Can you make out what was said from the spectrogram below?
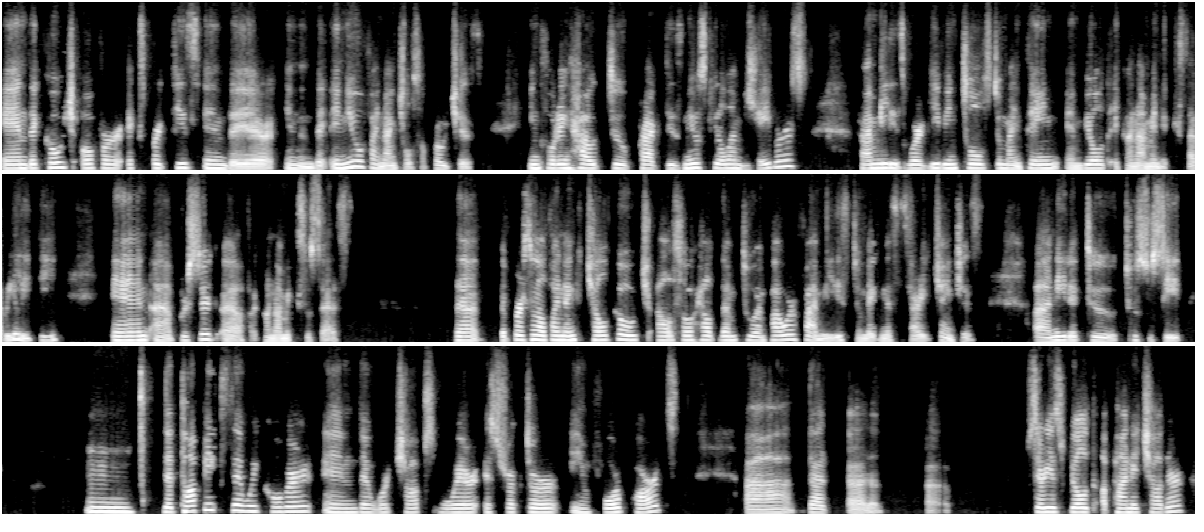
And the coach offer expertise in their in the in new financial approaches, including how to practice new skill and behaviors. Families were given tools to maintain and build economic stability and uh, pursuit of economic success. The, the personal financial coach also helped them to empower families to make necessary changes uh, needed to, to succeed. Mm, the topics that we covered in the workshops were structured in four parts uh, that uh, uh, series built upon each other.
